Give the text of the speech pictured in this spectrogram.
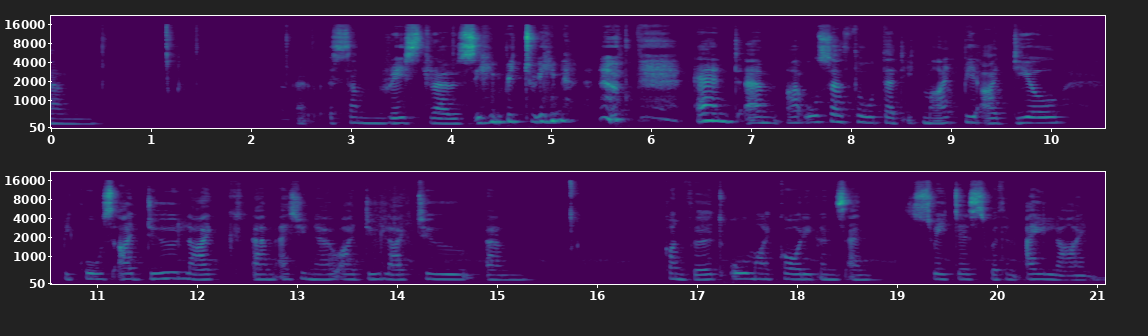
um, uh, some rest rows in between. And um, I also thought that it might be ideal because I do like, um, as you know, I do like to um, convert all my cardigans and sweaters with an A-line.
